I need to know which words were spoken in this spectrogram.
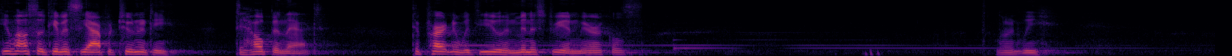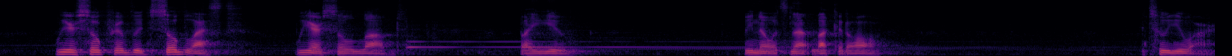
you also give us the opportunity to help in that, to partner with you in ministry and miracles. Lord, we, we are so privileged, so blessed. We are so loved by you. We know it's not luck at all, it's who you are.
